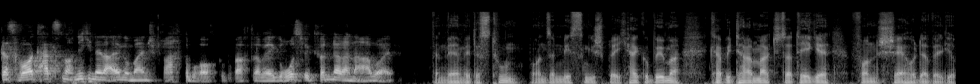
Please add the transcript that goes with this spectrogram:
das Wort hat es noch nicht in den allgemeinen Sprachgebrauch gebracht. Aber Herr Groß, wir können daran arbeiten. Dann werden wir das tun bei unserem nächsten Gespräch. Heiko Böhmer, Kapitalmarktstratege von Shareholder Value.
